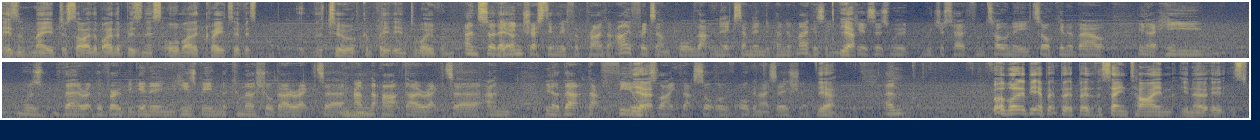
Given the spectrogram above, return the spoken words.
isn't made just either by the business or by the creative. It's the two are completely interwoven. And so then, Yeah. interestingly, for Private Eye, for example, that makes them an independent magazine. Yeah. Because as we, we just heard from Tony talking about, you know, he was there at the very beginning. He's been the commercial director and the art director, and you know that that feels Mm-hmm. Yeah. like that sort of organisation. Yeah. Um, Well, well, yeah, but, but, but at the same time, you know, it's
